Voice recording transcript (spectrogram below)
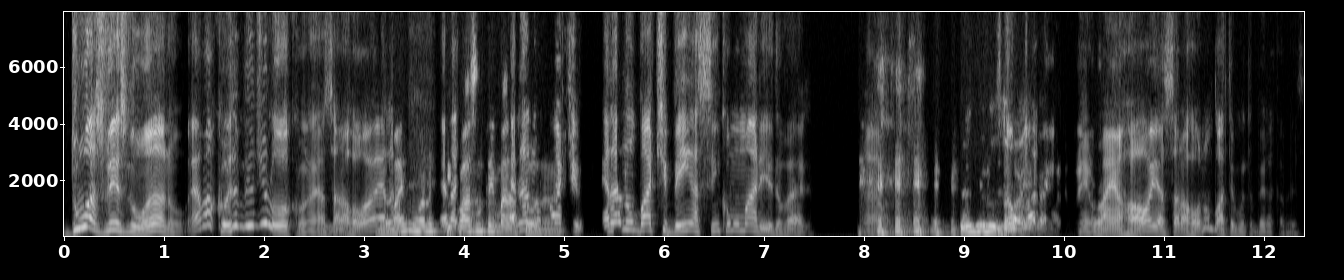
duas vezes no ano é uma coisa meio de louco, né? A Sarah Hall, ela, mais um ano que ela, quase não tem maratona. Ela não, né? bate, né? ela não bate bem assim como o marido, velho. Né? nos olhos, velho. Ryan Hall e a Sarah Hall não batem muito bem na cabeça.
